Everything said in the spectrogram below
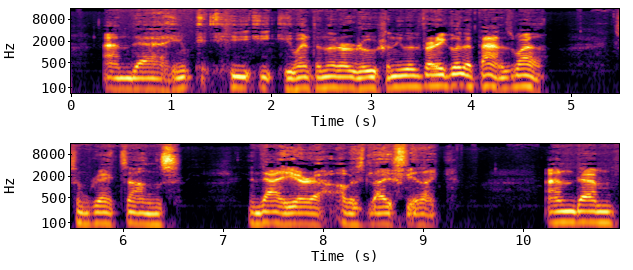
and uh, he, he he he went another route, and he was very good at that as well. Some great songs in that era of his life, you like, and um,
